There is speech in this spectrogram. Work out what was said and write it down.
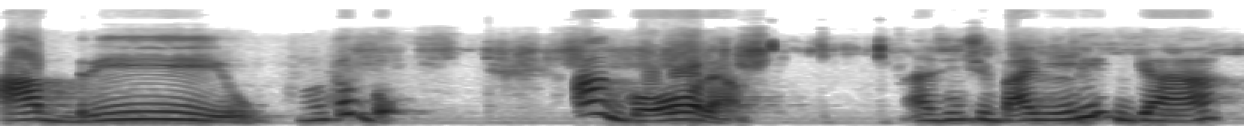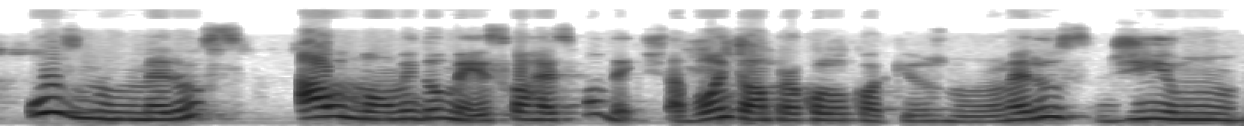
abril. Muito bom. Agora, a gente vai ligar os números ao nome do mês correspondente, tá bom? Então, a Pro colocou aqui os números de 1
